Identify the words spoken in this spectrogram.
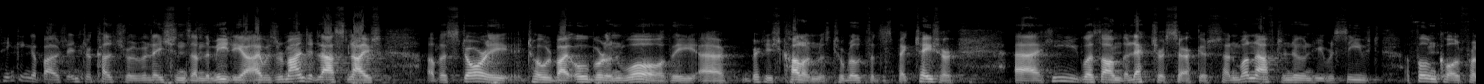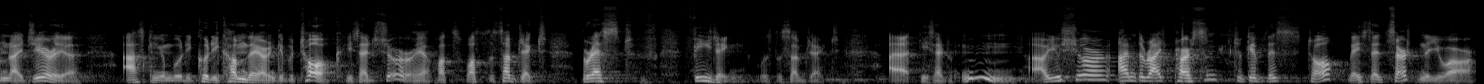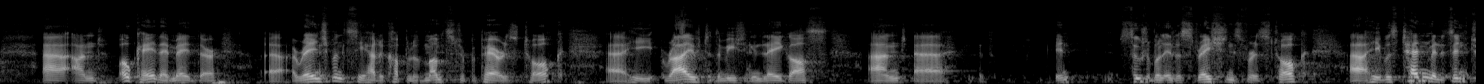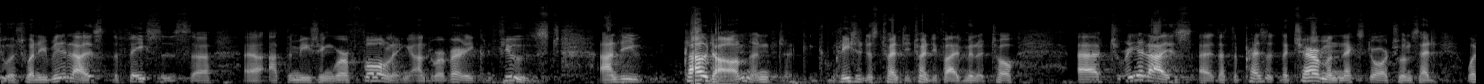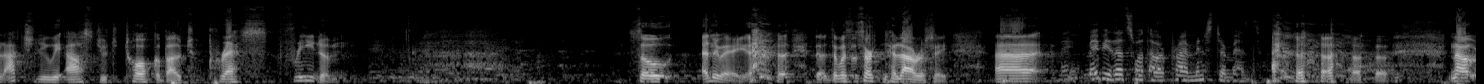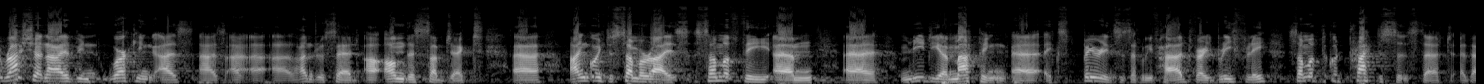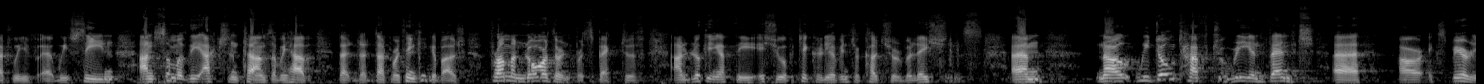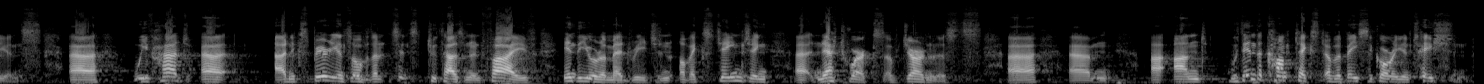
thinking about intercultural relations and the media, I was reminded last night of a story told by Auberon Waugh, the uh, British columnist who wrote for The Spectator. Uh, he was on the lecture circuit, and one afternoon he received a phone call from Nigeria asking him would he, could he come there and give a talk. He said, Sure, yeah, what's, what's the subject? Breastfeeding was the subject. Uh, he said, hmm, Are you sure I'm the right person to give this talk? They said, Certainly you are. Uh, and okay, they made their uh, arrangements. He had a couple of months to prepare his talk. Uh, he arrived at the meeting in Lagos and uh, in suitable illustrations for his talk. Uh, he was 10 minutes into it when he realized the faces uh, at the meeting were falling and were very confused. And he ploughed on and completed his 20, 25 minute talk uh, to realize uh, that the, president, the chairman next door to him said, Well, actually, we asked you to talk about press freedom. So, anyway, there was a certain hilarity. Uh, Maybe that's what our prime minister meant. now, Rasha and I have been working, as, as, uh, uh, Andrew said, uh, on this subject. Uh, I'm going to summarize some of the um, uh, media mapping experiences that we've had very briefly, some of the good practices that, that we've, we've seen, and some of the action plans that we have that, that, that we're thinking about from a northern perspective and looking at the issue particularly of intercultural relations. Um, now, we don't have to reinvent uh, our experience. Uh, we've had uh, an experience over the, since 2005 in the Euromed region of exchanging uh, networks of journalists. Uh, um, uh, and within the context of a basic orientation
